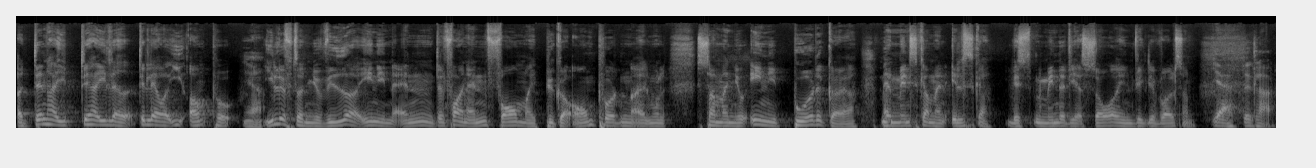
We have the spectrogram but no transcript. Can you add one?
Og den har I, det har I lavet, det laver I om på. Ja. I løfter den jo videre ind i en anden, den får en anden form, og I bygger oven på den og alt muligt, som man jo egentlig burde gøre med Men, mennesker, man elsker, hvis mindre de har såret en virkelig voldsom. Ja, det er klart.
